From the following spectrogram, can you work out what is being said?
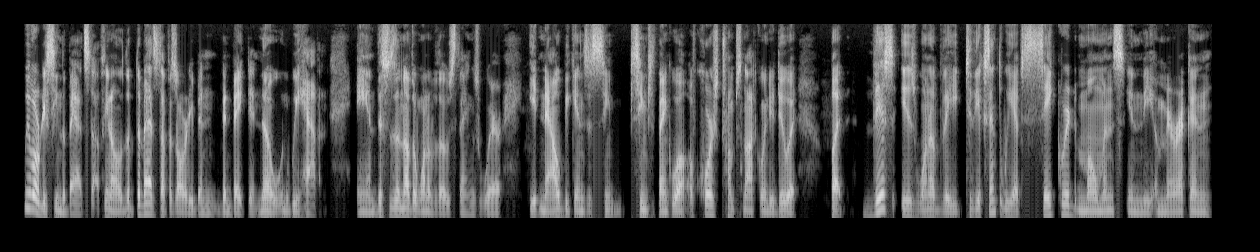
we've already seen the bad stuff. You know, the, the bad stuff has already been been baked in." No, we haven't. And this is another one of those things where it now begins to seem seems to think, well, of course Trump's not going to do it, but this is one of the to the extent that we have sacred moments in the American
